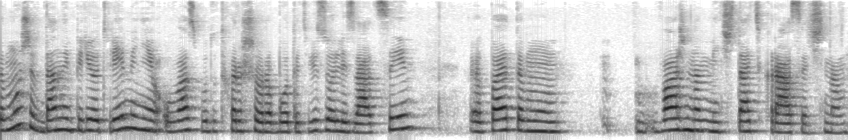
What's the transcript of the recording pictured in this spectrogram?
Тому же в данный период времени у вас будут хорошо работать визуализации, э, поэтому важно мечтать красочно.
